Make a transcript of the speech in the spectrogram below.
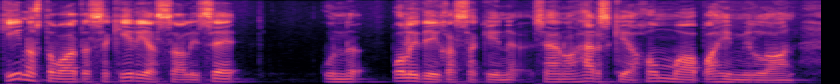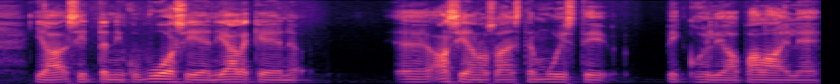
Kiinnostavaa tässä kirjassa oli se, kun politiikassakin sehän on härskiä hommaa pahimmillaan ja sitten niin kuin vuosien jälkeen asianosaisten muisti pikkuhiljaa palailee.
